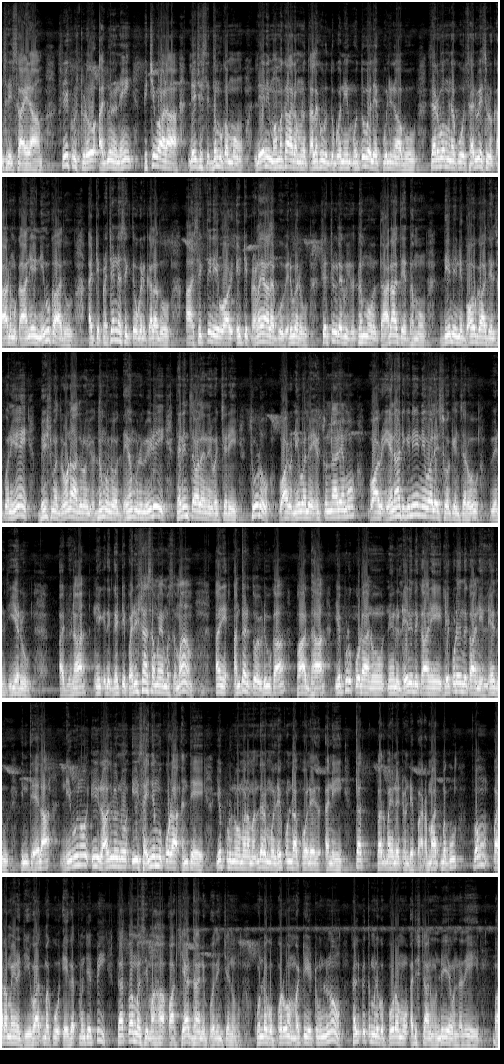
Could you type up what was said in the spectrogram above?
શ્રી સાંઈરામ శ్రీకృష్ణుడు అర్జునుని పిచ్చివాడ లేచి సిద్ధముఖము లేని మమకారమును తలకు రుద్దుకొని ముద్దువలే కూలినావు. సర్వమునకు సర్వేశుడు కారణము కానీ నీవు కాదు అట్టి ప్రచండ శక్తి ఒకటి కలదు. ఆ శక్తిని వారు ఎట్టి ప్రళయాలకు వెరువరు శత్రువులకు యుద్ధము దారాతీర్థము దీనిని బావుగా తెలుసుకొని భీష్మ ద్రోణాదులు యుద్ధములో దేహమును వీడి ధరించవాలని వచ్చిరి. చూడు వారు నీవలే ఇస్తున్నారేమో వారు ఏనాటికి నీవలే శోకించరు వెను తీయరు. అర్జున నీకు ఇది గట్టి పరీక్షా సమయము సమా అని అంతటితో విడువుక పార్థ ఎప్పుడు కూడాను నేను లేనిది కానీ లేకునేది కానీ లేదు. ఇంతేలా నీవును ఈ రాజులను ఈ సైన్యము కూడా అంతే. ఎప్పుడునూ మనమందరము లేకుండా పోలేదు అని తత్పదమైనటువంటి పరమాత్మకు త్వం పరమైన జీవాత్మకు ఏకత్వం చెప్పి తత్వమసి మహావాక్యార్థాన్ని బోధించెను. కుండకు పూర్వం మట్టి ఎట్టు ఉండునో కల్పితమునకు పూర్వము అధిష్టానం ఉండియే ఉన్నది.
